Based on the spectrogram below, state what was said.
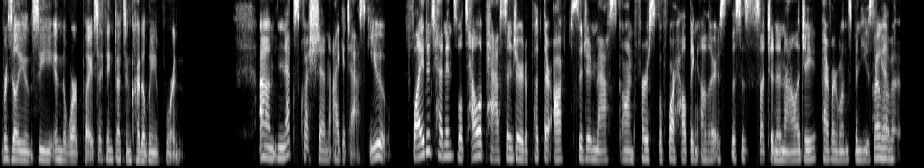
resiliency in the workplace. I think that's incredibly important. Um, next question I get to ask you. Flight attendants will tell a passenger to put their oxygen mask on first before helping others. This is such an analogy. Everyone's been using it. it.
